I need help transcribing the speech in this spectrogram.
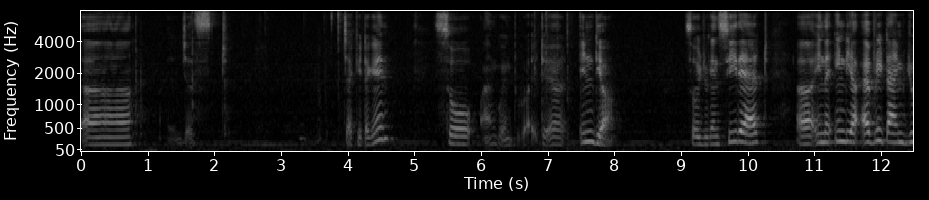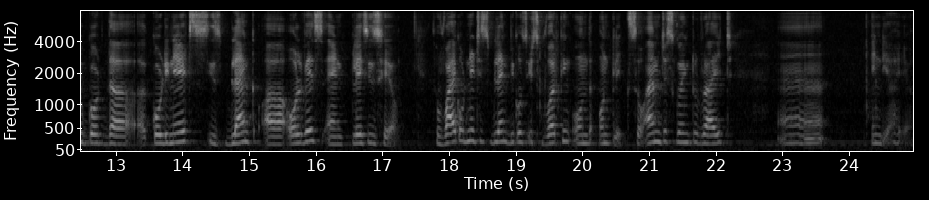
uh, just check it again. So I'm going to write here India so you can see that uh, in the India every time you got the uh, coordinates is blank uh, always and place is here. So y coordinate is blank? Because it's working on the on click. So I'm just going to write uh, India here.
